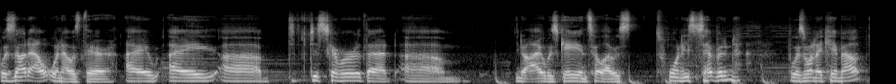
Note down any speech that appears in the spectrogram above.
was not out when I was there. I I uh, d- discovered that um, you know I was gay until I was 27 was when I came out.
